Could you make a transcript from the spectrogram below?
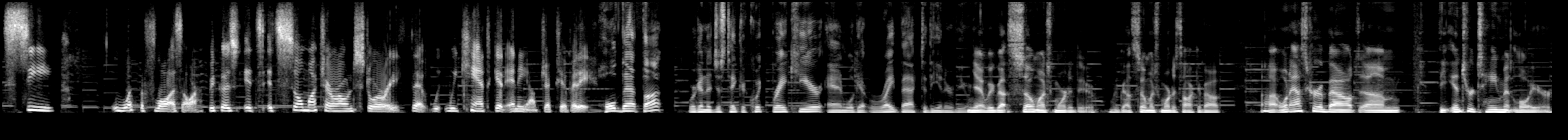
see what the flaws are because it's it's so much our own story that we, we can't get any objectivity. Hold that thought we're going to just take a quick break here and we'll get right back to the interview. Yeah, we've got so much more to do. We've got so much more to talk about. Uh, I want to ask her about um, the entertainment lawyer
